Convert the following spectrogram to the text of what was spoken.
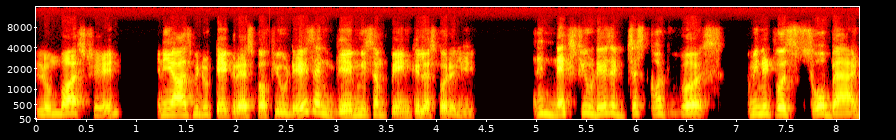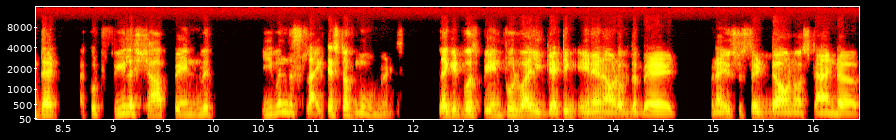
lumbar strain and he asked me to take rest for a few days and gave me some painkillers for relief. And in next few days, it just got worse. I mean, it was so bad that I could feel a sharp pain with even the slightest of movements. Like it was painful while getting in and out of the bed, when I used to sit down or stand up,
